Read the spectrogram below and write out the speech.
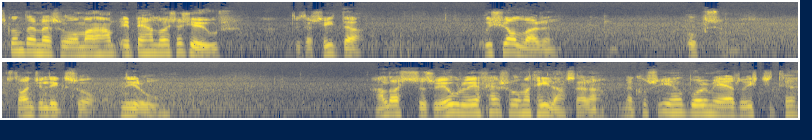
skundar meg så om han er på halva sig djur. Det där skita. Vi självar uppsum. Stangen ligger så ner om. Han løste så jo, og jeg fær så om til hans her. Men hvordan jeg har bor med det og ikke til?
